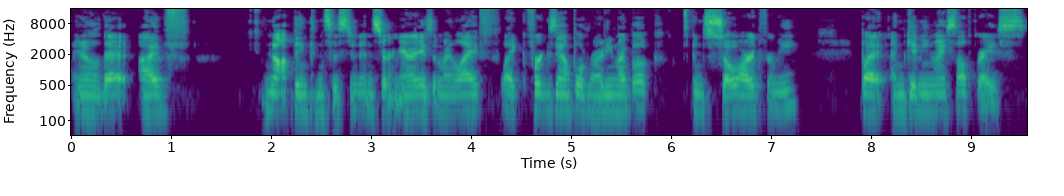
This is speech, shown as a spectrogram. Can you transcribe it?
I know that I've not been consistent in certain areas of my life. Like, for example, writing my book. It's been so hard for me, but I'm giving myself grace.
